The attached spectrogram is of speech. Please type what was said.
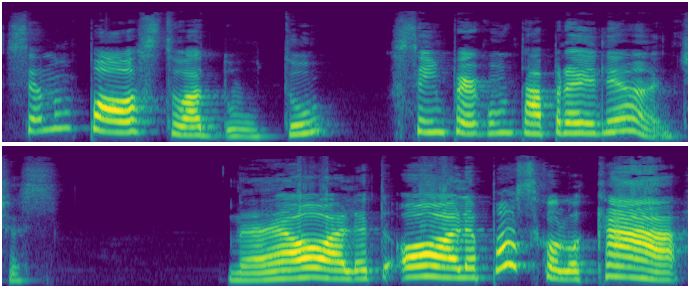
você não posta o adulto sem perguntar para ele antes né? Olha, olha, posso colocar?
